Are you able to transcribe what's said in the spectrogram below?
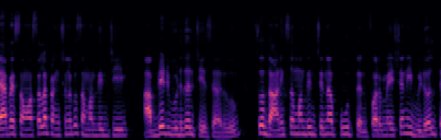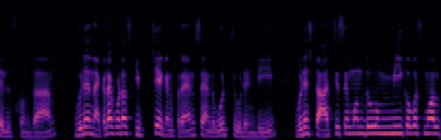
యాభై సంవత్సరాల పెన్షన్లకు సంబంధించి అప్డేట్ విడుదల చేశారు. సో దానికి సంబంధించిన పూర్తి ఇన్ఫర్మేషన్ ఈ వీడియోలో తెలుసుకుందాం. వీడియోని ఎక్కడ కూడా స్కిప్ చేయకండి ఫ్రెండ్స్ అండ్ కూడా చూడండి. వీడియో స్టార్ట్ చేసే ముందు మీకు ఒక small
